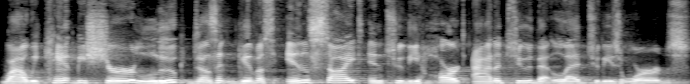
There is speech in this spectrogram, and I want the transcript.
While we can't be sure, Luke doesn't give us insight into the heart attitude that led to these words.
